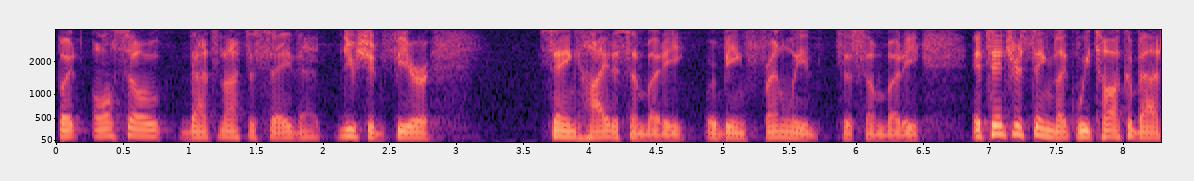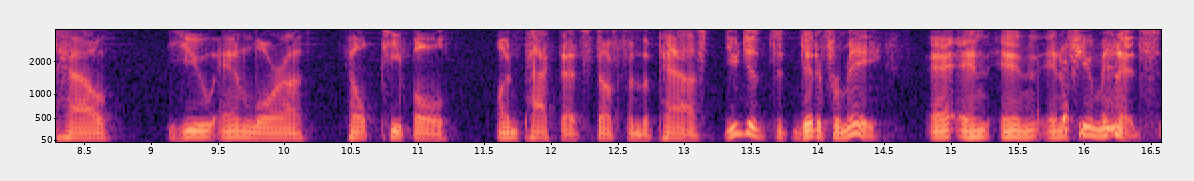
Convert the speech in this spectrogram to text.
but also that's not to say that you should fear saying hi to somebody or being friendly to somebody. It's interesting, like we talk about how you and Laura help people unpack that stuff from the past. You just did it for me in in in a few minutes,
